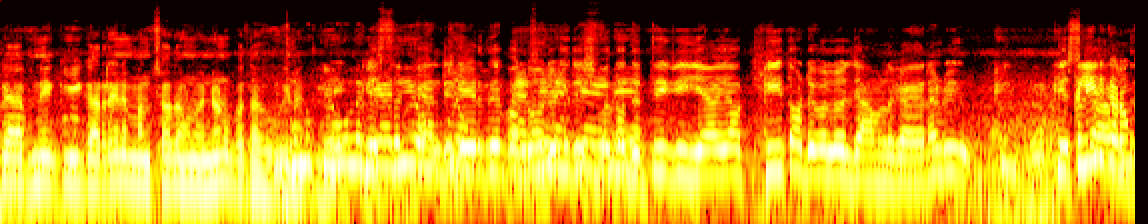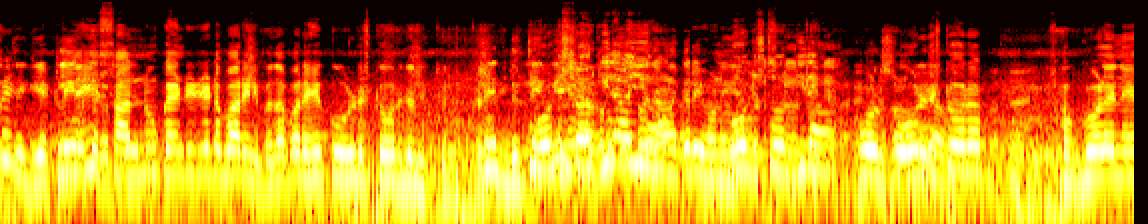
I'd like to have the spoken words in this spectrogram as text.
ਗੈਪ ਨੇ ਕੀ ਕਰ ਰਹੇ ਨੇ ਮਨਸਾ ਤਾਂ ਹੁਣ ਇਹਨਾਂ ਨੂੰ ਪਤਾ ਹੋਊਗੀ ਨਾ ਕੀ ਕਿਸ ਕੈਂਡੀਡੇਟ ਦੇ ਵੱਲੋਂ ਜਿਹੜੀ ਕੇ ਰਿਸ਼ਵਤ? ਦਿੱਤੀ ਗਈ ਆ ਜਾਂ ਕੀ ਤੁਹਾਡੇ ਵੱਲੋਂ ਇਲਜ਼ਾਮ ਲਗਾਇਆ ਰਹੇ ਵੀ ਕਿ- ਕਿਸ ਕਾਰਨ ਕਰੋਗੇ? ਕਲੀਅਰ ਨਹੀਂ ਸਾਨੂੰ ਕੈਂਡੀਡੇਟ ਬਾਰੇ ਨਹੀਂ ਪਤਾ ਪਰ ਇਹ ਕੋਲਡ ਸਟੋਰ ਜੋ ਨਿਕਲੇ ਨਿਕਲੇ ਦਿੱਤੀ ਕੋਲਡ ਸਟੋਰ ਤੁਹਾਨੂੰ ਹੋਈ ਜਾਣਕਾਰੀ ਹੋਣੀ ਹੈ ਕੋਲਡ ਸਟੋਰ ਕਿਹਦਾ? ਕੋਲਡ ਕੋਲਡ ਸਟੋਰ ਫੁੱਗੂ ਵਾਲੇ ਨੇ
